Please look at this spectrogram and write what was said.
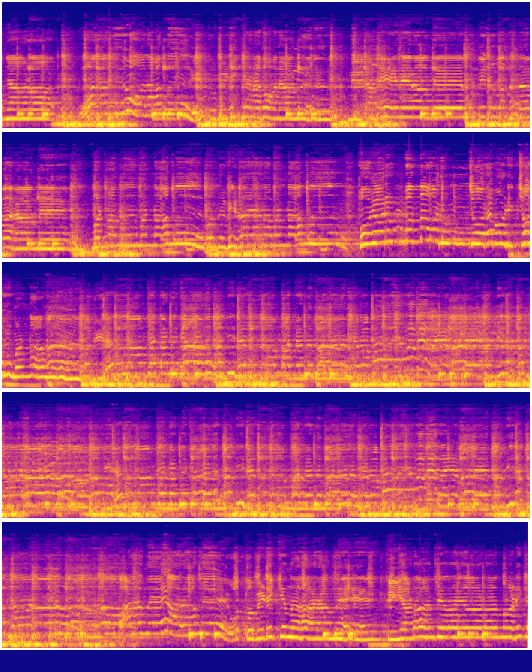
മഞ്ഞാളോ പിടിക്കണതോനാന്ന് പോയോരും വന്നവരും ചോര പൊടിച്ചൊരു മണ്ണാന്ന്. ഒത്തുപിടിക്കുന്നതാരാന്നേ തീയാടാൻ ചിറയാടാൻ മാണിക്ക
